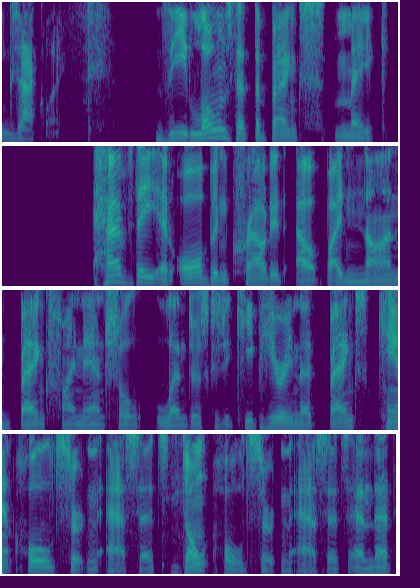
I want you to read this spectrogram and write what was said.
Exactly. The loans that the banks make, have they at all been crowded out by non bank financial lenders? Because you keep hearing that banks can't hold certain assets, don't hold certain assets, and that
